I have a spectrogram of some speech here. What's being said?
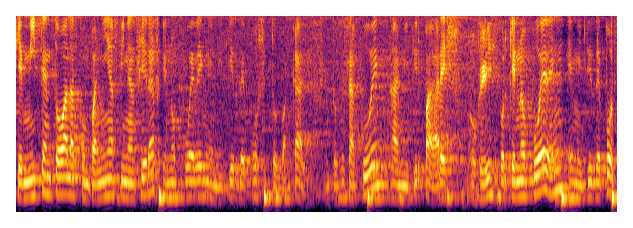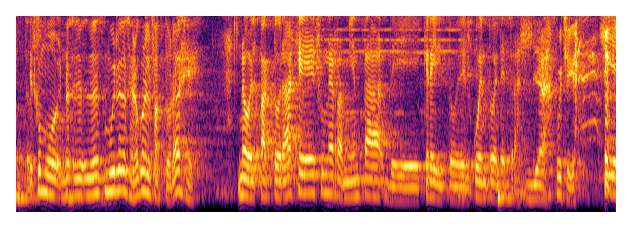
que emiten todas las compañías financieras que no pueden emitir depósitos bancarios. Entonces acuden a emitir pagarés. Porque no pueden emitir depósitos. Es como, no es muy relacionado con el factoraje. No, el factoraje es una herramienta de crédito, de descuento de letras. Ya, chica. Sí,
